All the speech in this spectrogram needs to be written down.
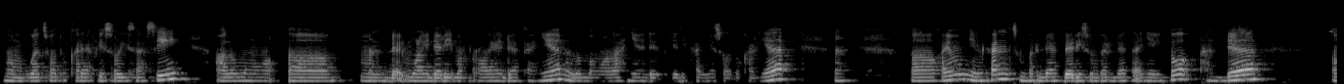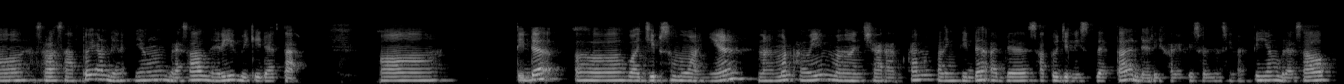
membuat suatu karya visualisasi, lalu mulai dari memperoleh datanya, lalu mengolahnya dan menjadikannya suatu karya. Nah, uh, kami menginginkan sumber data dari sumber datanya itu ada uh, salah satu yang yang berasal dari Wikidata. Uh, tidak uh, wajib semuanya, namun kami mensyaratkan paling tidak ada satu jenis data dari karya visualisasi nanti yang berasal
